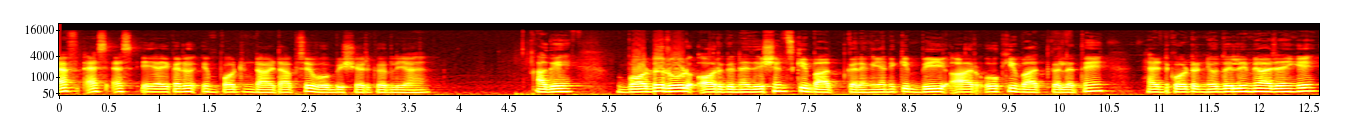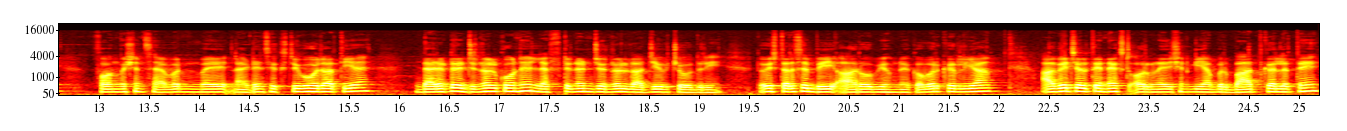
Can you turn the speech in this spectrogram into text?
F S S A I का जो इम्पोर्टेंट डाटा आपसे वो भी शेयर कर लिया है। आगे बॉर्डर रोड ऑर्गेनाइजेशंस की बात करेंगे, यानी कि बी आर ओ की बात कर लेते हैं। हेड क्वार्टर न्यू दिल्ली में आ जाएँगे। फॉर्मेशन सेवन में 1960 को हो जाती है। डायरेक्टर जनरल कौन है? Lieutenant general Rajiv Chaudhary. तो इस तरह से बी आर ओ भी हमने कवर कर लिया। आगे चलते नेक्स्ट ऑर्गेनाइजेशन की यहाँ पर बात कर लेते हैं।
